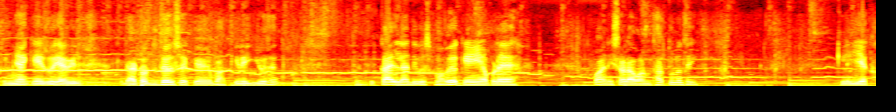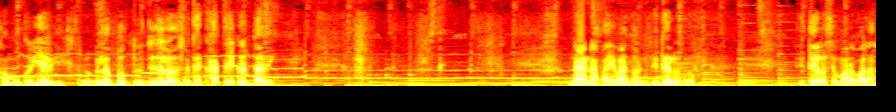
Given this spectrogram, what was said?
તો ત્યાં ક્યાંય જોઈ આવી દાંટો દીધેલ છે કે બાકી રહી ગયો છે. કાલના દિવસમાં હવે ક્યાંય આપણે પાણી ચડાવવાનું થતું નથી. એટલે એ ખમું કરી આવી. કે લગભગ તો દીધેલો છે ત્યાં ખાતરી કરતા આવી. ના ના, ભાઈ, વાંધો નહીં, દીધેલો છે. દીધેલો છે મારા વાલા.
